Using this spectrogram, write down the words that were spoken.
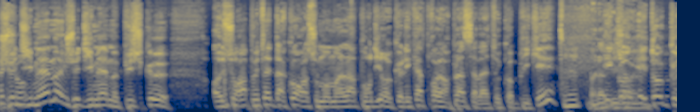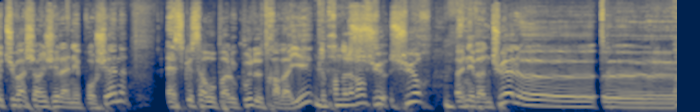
je dis même, je dis même, puisque on sera peut-être d'accord à ce moment-là pour dire que les quatre premières places, ça va être compliqué. Bah là, et, déjà, donc, et donc que tu vas changer l'année prochaine. Est-ce que ça vaut pas le coup de travailler De prendre de l'avance sur, sur un éventuel euh, euh,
